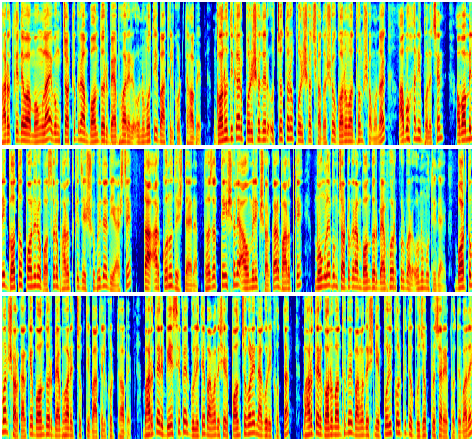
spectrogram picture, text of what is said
ভারতকে দেওয়া মংলা এবং চট্টগ্রাম বন্দর ব্যবহারের অনুমতি বাতিল করতে হবে। গণধিকার পরিষদের উচ্চতর পরিষদ সদস্য গণমাধ্যম সমন্বয়ক আবু হানিফ বলেছেন, আওয়ামী লীগ গত পনেরো বছর ভারতকে যে সুবিধা দিয়ে আসছে তা আর কোনো দেশ দেয় না। দু হাজার তেইশ সালে আওয়ামী লীগ সরকার ভারতকে মোংলা এবং চট্টগ্রাম বন্দর ব্যবহার করবার অনুমতি দেয়। বর্তমান সরকারকে বন্দর ব্যবহারের চুক্তি বাতিল করতে হবে। ভারতের বিএসএফের গুলিতে বাংলাদেশের পঞ্চগড়ে নাগরিক হত্যা, ভারতের গণমাধ্যমে বাংলাদেশ নিয়ে পরিকল্পিত গুজব প্রচারের প্রতিবাদে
